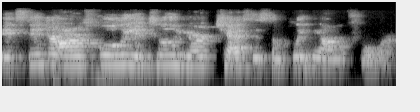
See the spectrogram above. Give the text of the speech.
Extend your arms fully until your chest is completely on the floor.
